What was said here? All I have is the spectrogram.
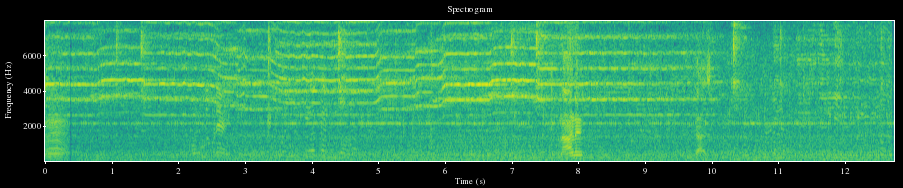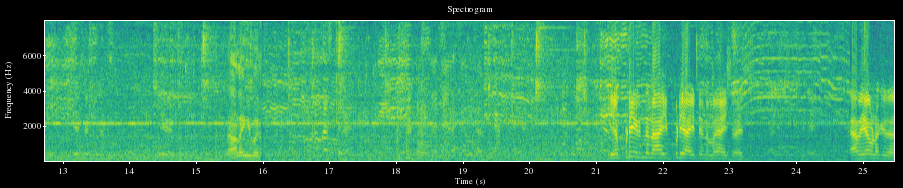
ஆ. நானு. நானங்கி போய் எப்படி இருந்த நான் இப்படி ஆயிட்டு இந்த மாதிரி ஆயிடுச்சு வயசு தேவையா உனக்கு இது?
